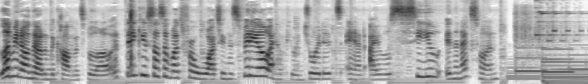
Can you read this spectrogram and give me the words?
let me know down in the comments below. Thank you so, so much for watching this video. I hope you enjoyed it, and I will see you in the next one.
